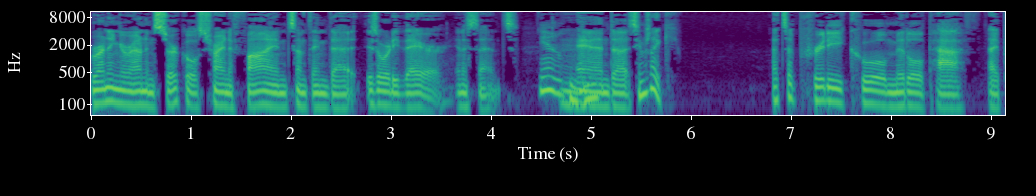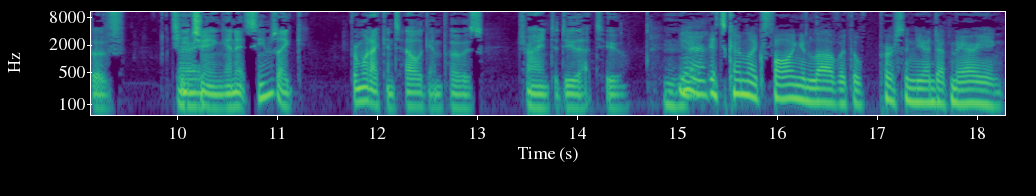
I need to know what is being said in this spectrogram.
running around in circles trying to find something that is already there in a sense. Yeah. Mm-hmm. And uh, it seems like that's a pretty cool middle path type of teaching. And it seems like, from what I can tell, Genpo's trying to do that too. Yeah. It's kind of like falling in love with the person you end up marrying.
